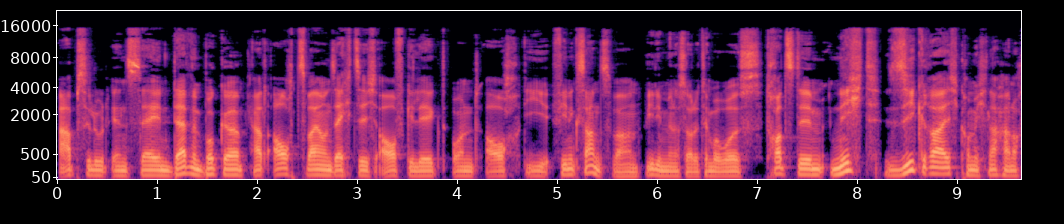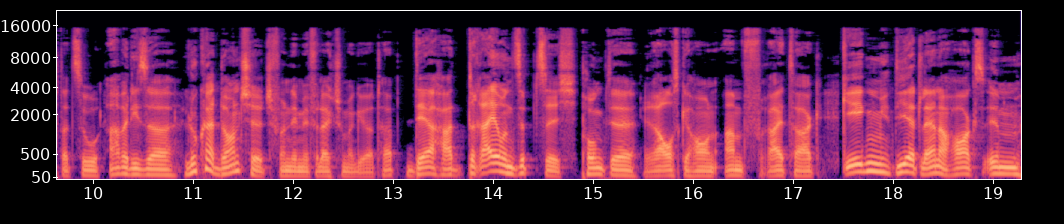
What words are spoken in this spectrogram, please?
Absolut insane. Devin Booker hat auch 62 auf aufgelegt und auch die Phoenix Suns waren, wie die Minnesota Timberwolves, trotzdem nicht siegreich, komme ich nachher noch dazu. Aber dieser Luka Doncic, von dem ihr vielleicht schon mal gehört habt, der hat 73 Punkte rausgehauen am Freitag gegen die Atlanta Hawks im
